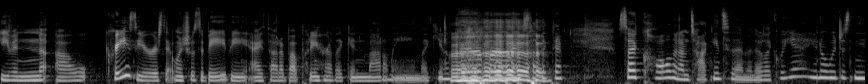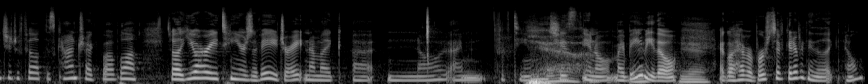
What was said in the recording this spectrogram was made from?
even uh, crazier is that when she was a baby, I thought about putting her like in modeling, like you know, and stuff like that. So I called and I'm talking to them and they're like, "Well, yeah, you know, we just need you to fill out this contract, blah blah." They're like, "You are 18 years of age, right?" And I'm like, uh, "No, I'm 15. Yeah. She's you know my baby though." Yeah. I go, I have a birth certificate, everything. They're like, no,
